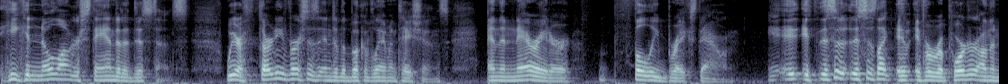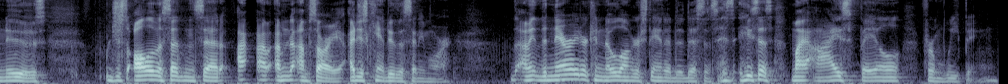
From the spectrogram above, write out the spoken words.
He can no longer stand at a distance. We are 30 verses into the book of Lamentations, and the narrator fully breaks down. It, it, this, is, this is like if, if, a reporter on the news just all of a sudden said, I, am I'm, I'm sorry, I just can't do this anymore. I mean, the narrator can no longer stand at a distance. His, he says, My eyes fail from weeping.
